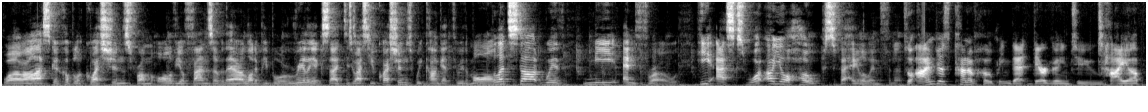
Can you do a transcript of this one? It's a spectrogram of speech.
where I'll ask a couple of questions from all of your fans over there. A lot of people are really excited to ask you questions. We can't get through them all. But let's start with Ni Enthro. He asks, what are your hopes for Halo Infinite? So I'm just kind of hoping that they're going to tie up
